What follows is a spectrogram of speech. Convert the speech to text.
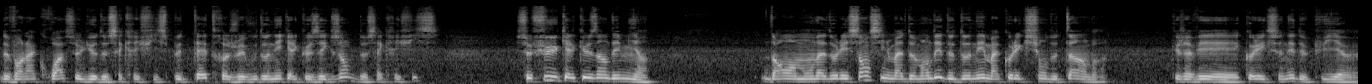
Devant la croix, ce lieu de sacrifice, peut-être je vais vous donner quelques exemples de sacrifices. Ce fut quelques-uns des miens. Dans mon adolescence, il m'a demandé de donner ma collection de timbres que j'avais collectionné depuis euh,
